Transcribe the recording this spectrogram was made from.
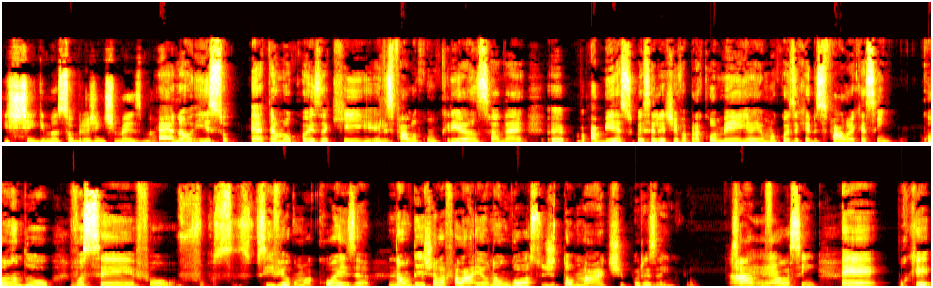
estigmas sobre a gente mesma. É, não, isso é até uma coisa que eles falam com criança, né? É, a Bia é super seletiva para comer, e aí uma coisa que eles falam é que assim, quando você for, for, servir alguma coisa, não deixa ela falar, eu não gosto de tomate, por exemplo. Ah, sabe? É? Fala assim, é, porque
